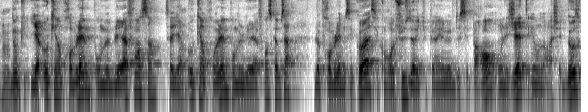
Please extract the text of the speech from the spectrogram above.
Mm. Donc, il n'y a aucun problème pour meubler la France. hein. Ça, il n'y a Mm. aucun problème pour meubler la France comme ça. Le problème, c'est quoi? C'est qu'on refuse de récupérer les meubles de ses parents, on les jette et on en rachète d'autres.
